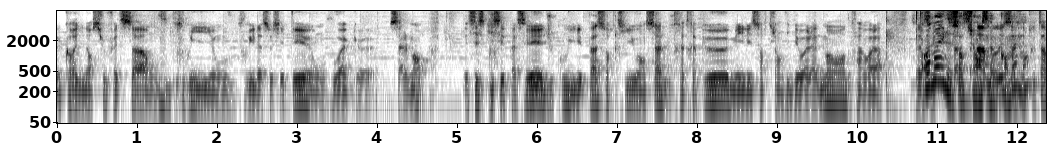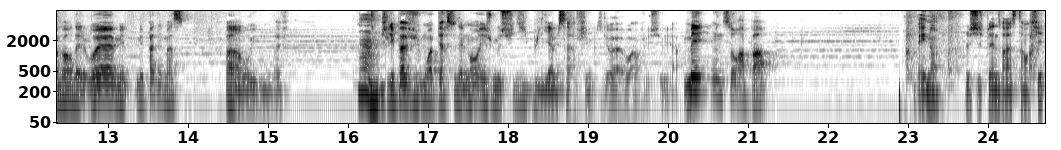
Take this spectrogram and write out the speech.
la Corée du Nord, si vous faites ça, on vous pourrit, on vous pourrit la société, on hack euh, salement. Et c'est ce qui s'est passé. Du coup, il est pas sorti en salle ou très très peu, mais il est sorti en vidéo à la demande. Enfin voilà. Ça, Oh non, il est ça- sorti ça- en ah, salle quand ça même, fait hein. tout un bordel. Ouais, mais, mais pas des masses. Enfin oui, bon bref. Mhm. Je l'ai pas vu moi personnellement et je me suis dit William, c'est un film qu'il doit avoir vu celui-là. Mais on ne saura pas. Et non. Le suspense va rester entier.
